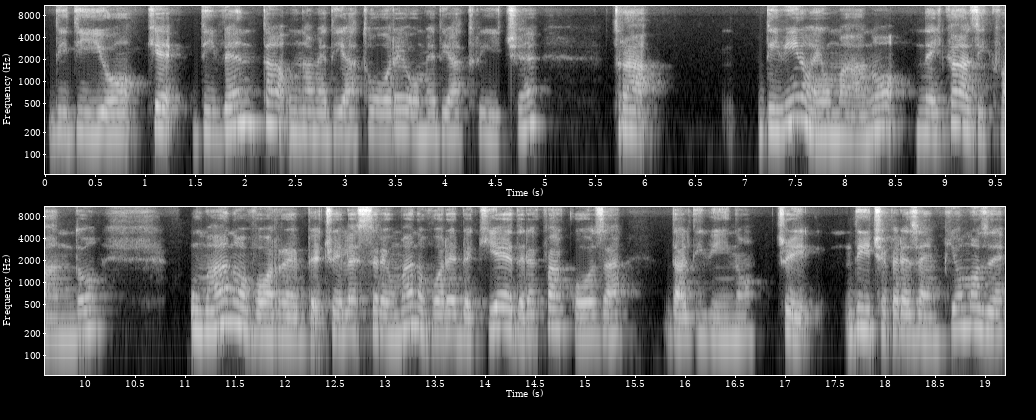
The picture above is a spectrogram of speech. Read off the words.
di Dio che diventa una mediatore o mediatrice tra divino e umano nei casi quando umano vorrebbe, cioè l'essere umano vorrebbe chiedere qualcosa dal divino. Cioè dice per esempio Mosè,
